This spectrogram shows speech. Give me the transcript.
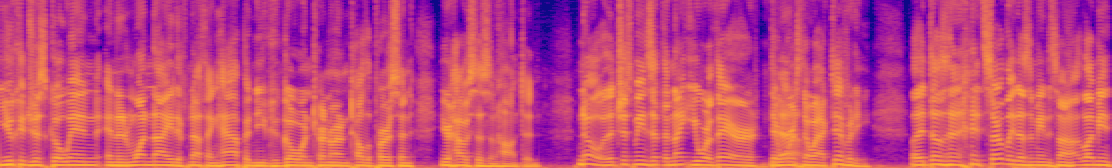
you could just go in and in one night, if nothing happened, you could go and turn around and tell the person your house isn't haunted. No, that just means that the night you were there, there Yeah. was no activity. It doesn't. It certainly doesn't mean it's not. I mean,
